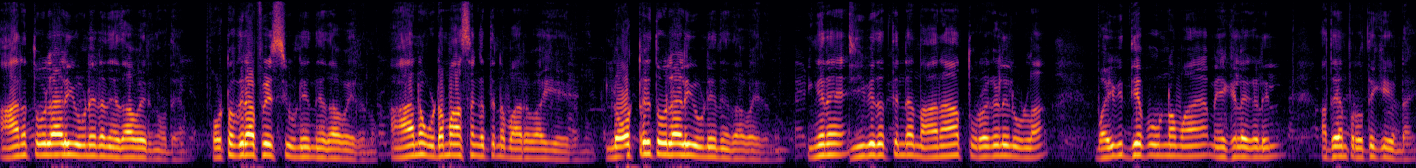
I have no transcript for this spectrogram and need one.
ആനത്തൊഴിലാളി യൂണിയന്റെ നേതാവായിരുന്നു അദ്ദേഹം. ഫോട്ടോഗ്രാഫേഴ്സ് യൂണിയൻ നേതാവായിരുന്നു. ആന ഉടമാ സംഘത്തിന്റെ ഭാരവാഹിയായിരുന്നു. ലോട്ടറി തൊഴിലാളി യൂണിയൻ നേതാവായിരുന്നു. ഇങ്ങനെ ജീവിതത്തിന്റെ നാനാ തുറകളിലുള്ള വൈവിധ്യപൂർണമായ മേഖലകളിൽ അദ്ദേഹം പ്രവർത്തിക്കുകയുണ്ടായി.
